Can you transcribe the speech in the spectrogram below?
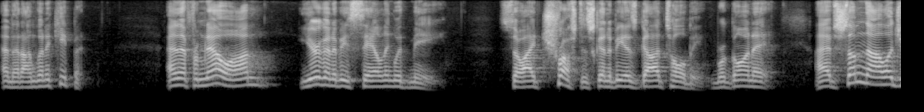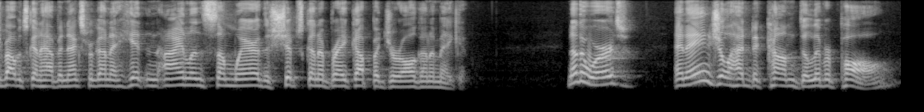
and that I'm going to keep it. And that from now on, you're going to be sailing with me. So I trust it's going to be as God told me. We're going to I have some knowledge about what's going to happen next. We're going to hit an island somewhere. The ship's going to break up, but you're all going to make it. In other words, an angel had to come deliver Paul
